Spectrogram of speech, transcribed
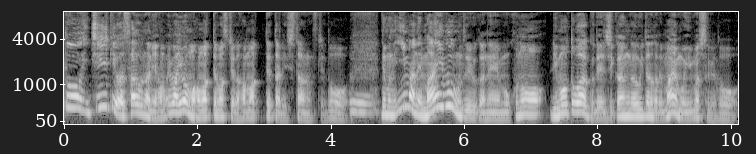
と一時期はサウナにはま、今、今もハマってますけど、ハマってたりしたんですけど、うん。でもね、今ね、マイブームというかね、もうこのリモートワークで時間が浮いた中で前も言いましたけど、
